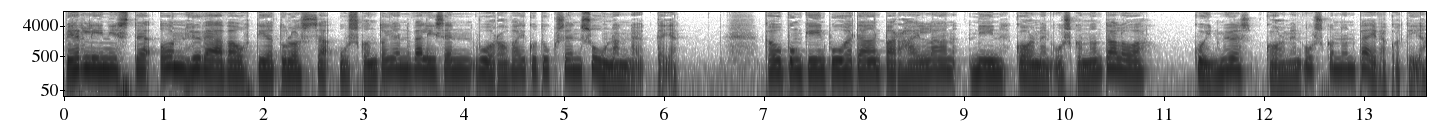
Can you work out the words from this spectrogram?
Berliinistä on hyvää vauhtia tulossa uskontojen välisen vuorovaikutuksen suunnannäyttäjä. Kaupunkiin puuhataan parhaillaan niin kolmen uskonnon taloa kuin myös kolmen uskonnon päiväkotia.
